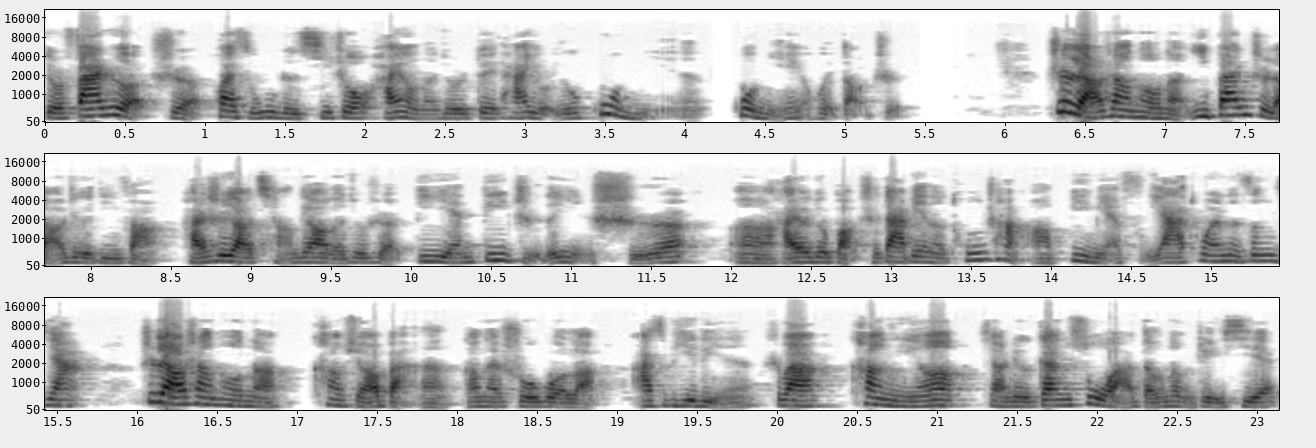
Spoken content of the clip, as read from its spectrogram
就是发热是坏死物质的吸收，还有呢就是对它有一个过敏，过敏也会导致。治疗上头呢，一般治疗这个地方还是要强调的就是低盐低脂的饮食。嗯，还有就保持大便的通畅啊，避免腹压突然的增加。治疗上头呢，抗血小板刚才说过了，阿司匹林是吧？抗凝像这个肝素啊等等这些。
